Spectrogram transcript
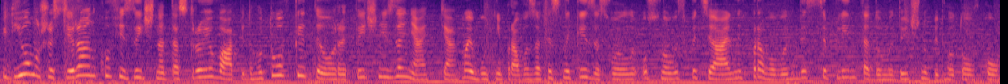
Підйом о 6 ранку, фізична та строєва підготовки, теоретичні заняття. Майбутні правозахисники засвоїли основи спеціальних правових дисциплін та домедичну підготовку.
